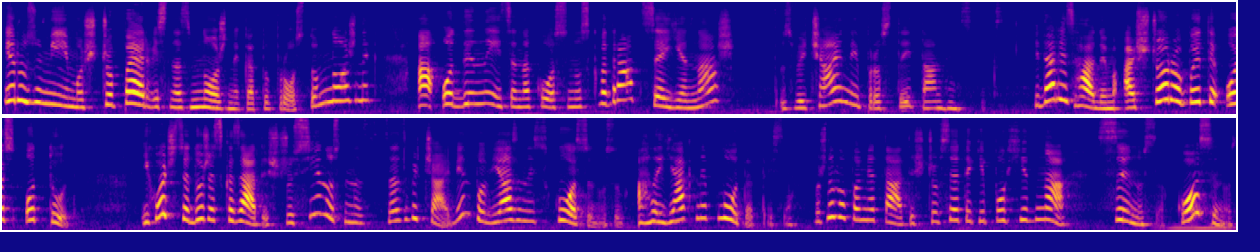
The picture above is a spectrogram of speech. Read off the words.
і розуміємо, що первісна з множника то просто множник, а одиниця на косинус квадрат це є наш звичайний простий тангенс х. І далі згадуємо, а що робити ось отут? І хочеться дуже сказати, що синус зазвичай він пов'язаний з косинусом. Але як не плутатися? Важливо пам'ятати, що все-таки похідна синуса косинус,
